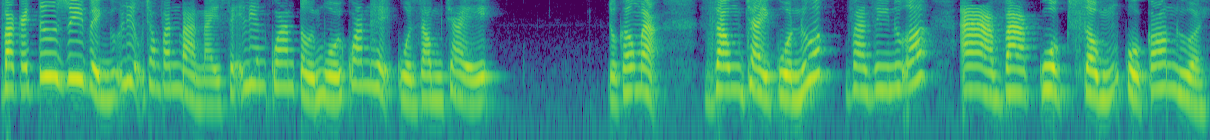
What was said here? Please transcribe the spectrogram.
Và cái tư duy về ngữ liệu trong văn bản này sẽ liên quan tới mối quan hệ của dòng chảy. Được không ạ? À? Dòng chảy của nước và gì nữa? À và cuộc sống của con người.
